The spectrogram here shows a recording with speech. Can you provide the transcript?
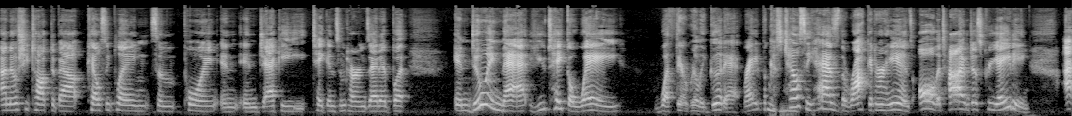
I know she talked about Kelsey playing some point and and Jackie taking some turns at it, but in doing that, you take away what they're really good at, right? Because Mhm. Chelsea has the rock in her hands all the time, just creating. I,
